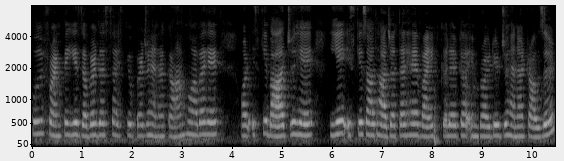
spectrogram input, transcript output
फुल फ्रंट पे ये ज़बरदस्त सा इसके ऊपर जो है ना काम हुआ हुआ है. और इसके बाद जो है ये इसके साथ आ जाता है वाइट कलर का एम्ब्रॉयडर्ड जो है ना ट्राउज़र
